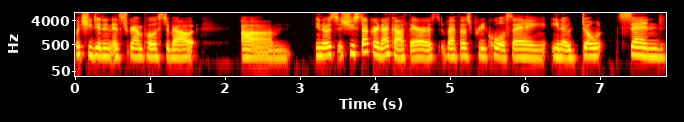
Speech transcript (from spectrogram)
But she did an Instagram post about, um, you know, she stuck her neck out there. I thought that was pretty cool saying, you know, don't send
